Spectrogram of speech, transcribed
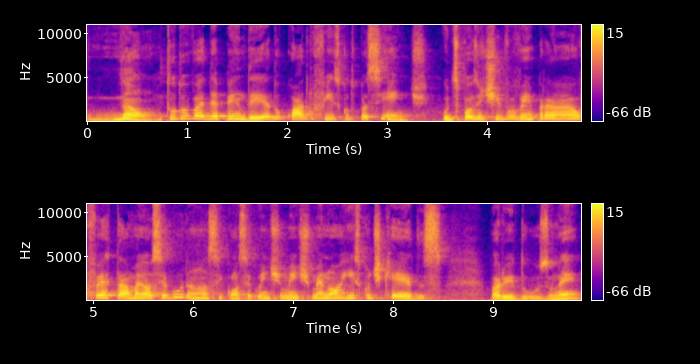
Não, tudo vai depender do quadro físico do paciente. O dispositivo vem para ofertar maior segurança e, consequentemente, menor risco de quedas para o idoso, né?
